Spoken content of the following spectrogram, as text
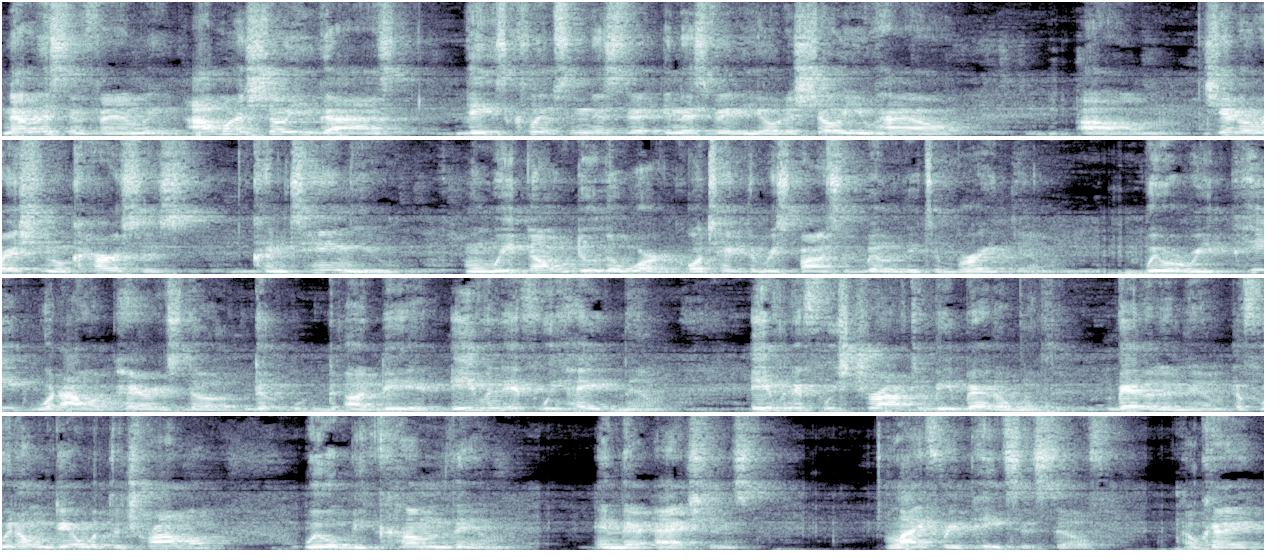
Now listen, family. I want to show you guys these clips in this in this video to show you how um, generational curses continue when we don't do the work or take the responsibility to break them. We will repeat what our parents do, do- uh, did, even if we hate them, even if we strive to be better with it, better than them. If we don't deal with the trauma, we will become them in their actions. Life repeats itself. Okay,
